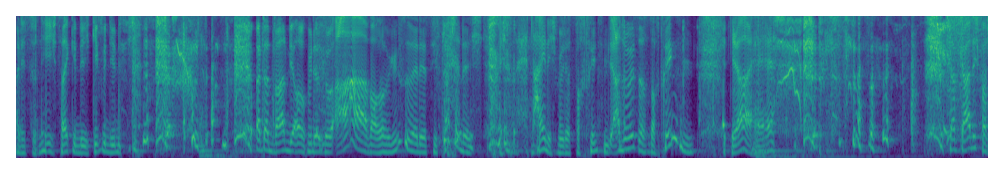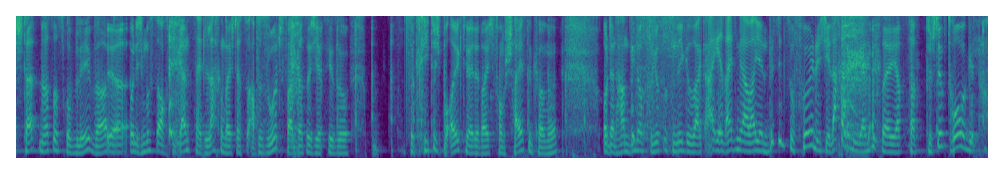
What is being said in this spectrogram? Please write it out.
Und ich so, nee, ich zeige dir, ich gebe dir nicht. Und dann, und dann waren die auch wieder so, ah, warum gibst du denn jetzt die Flasche nicht? Ich so, hä, nein, ich will das doch trinken. Ja, du willst das doch trinken. Ja, hä? Das war so. Ich habe gar nicht verstanden, was das Problem war. Ja. Und ich musste auch die ganze Zeit lachen, weil ich das so absurd fand, dass ich jetzt hier so, so kritisch beäugt werde, weil ich vom Scheiße komme. Und dann haben die noch zu Justus und mir gesagt, ah, ihr seid mir aber hier ein bisschen zu fröhlich, ihr lacht ja die ganze Zeit, ihr habt, habt bestimmt Drogen genommen.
